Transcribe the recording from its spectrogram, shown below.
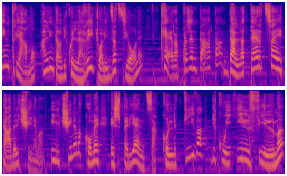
entriamo all'interno di quella ritualizzazione che è rappresentata dalla terza età del cinema, il cinema come esperienza collettiva di cui il film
